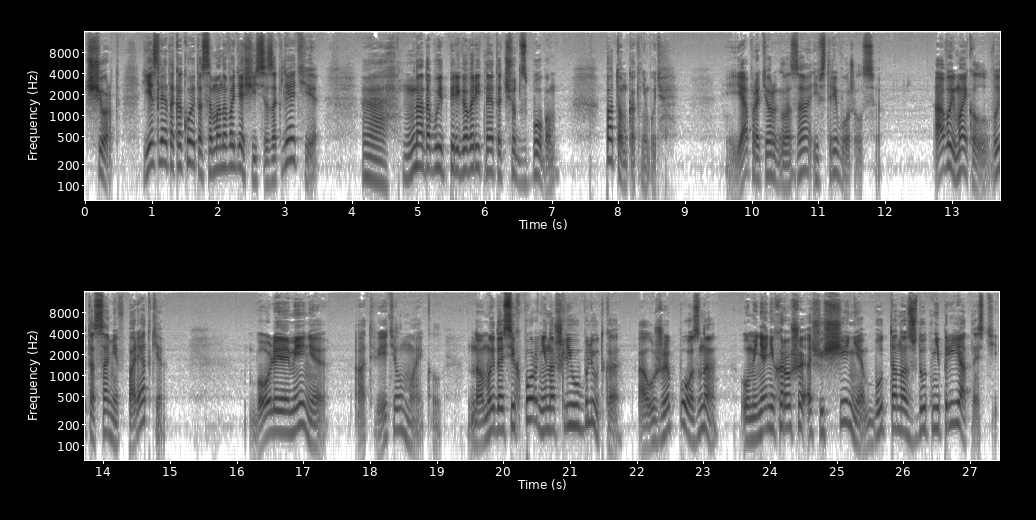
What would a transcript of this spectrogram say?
«Черт, если это какое-то самонаводящееся заклятие, эх, надо будет переговорить на этот счет с Бобом. Потом как-нибудь». Я протер глаза и встревожился. «А вы, Майкл, вы-то сами в порядке?» «Более-менее», — ответил Майкл. «Майкл». Но мы до сих пор не нашли ублюдка. А уже поздно. У меня нехорошее ощущение, будто нас ждут неприятности,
